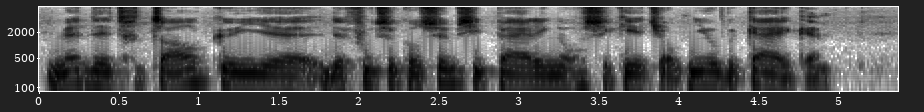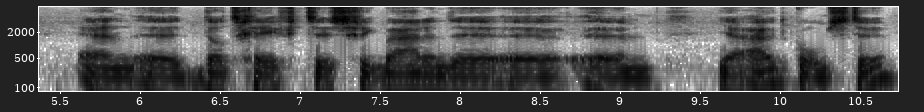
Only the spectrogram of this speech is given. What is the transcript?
met dit getal kun je de voedselconsumptiepeiling nog eens een keertje opnieuw bekijken. En dat geeft schrikbarende um, ja, uitkomsten.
